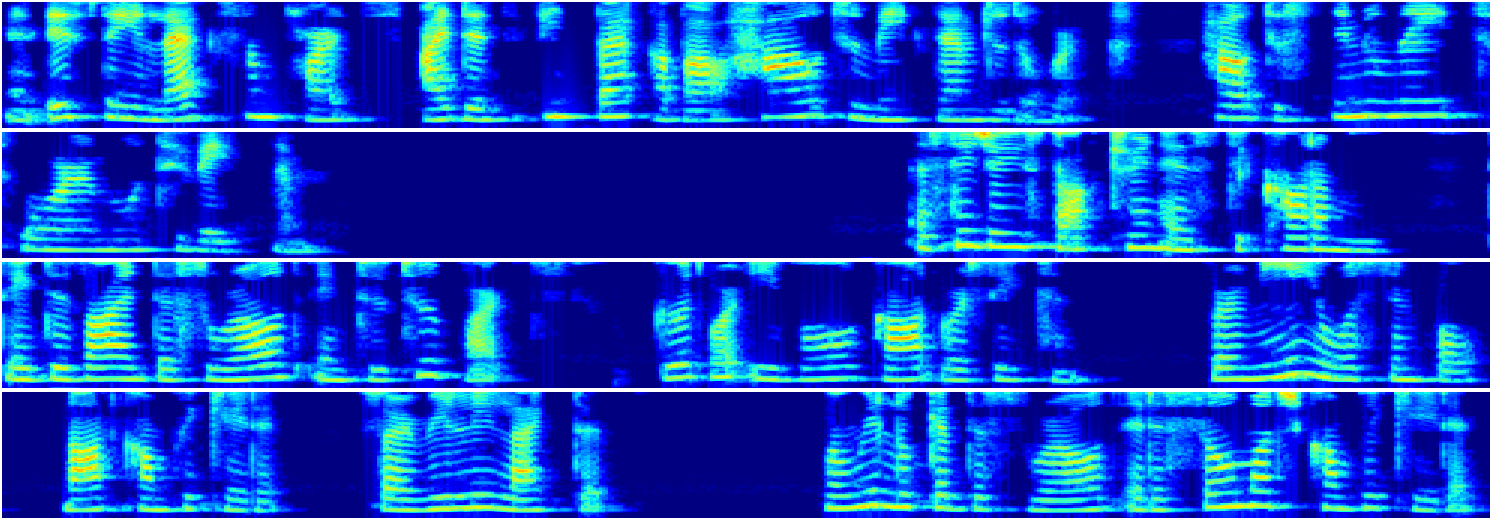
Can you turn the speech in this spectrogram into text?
And if they lack some parts, I did feedback about how to make them do the work, how to stimulate or motivate them. SCJ's doctrine is dichotomy. They divide this world into two parts good or evil, God or Satan. For me, it was simple, not complicated, so I really liked it. When we look at this world, it is so much complicated.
